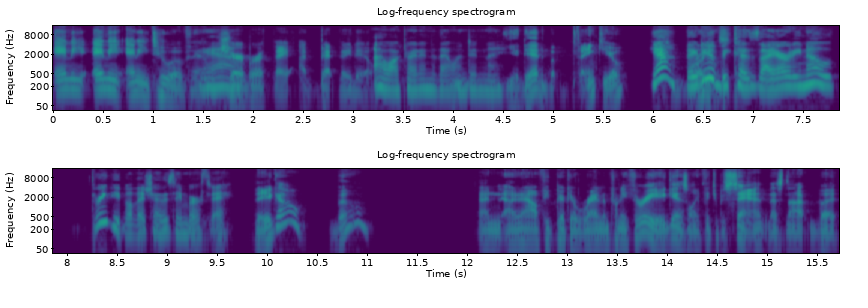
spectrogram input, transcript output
any any any two of them Yeah. share a birthday. I bet they do. I walked right into that one, didn't I? you did, but thank you. Yeah, they Brilliant. do because I already know three people that share the same birthday. There you go. Boom. And, and now if you pick a random 23, again, it's only 50%. That's not, but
